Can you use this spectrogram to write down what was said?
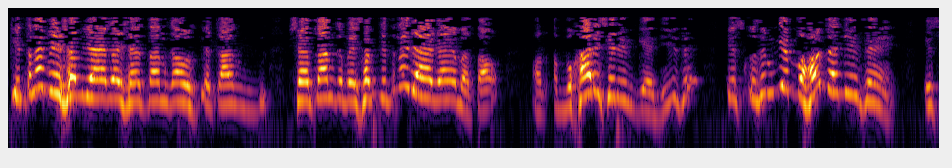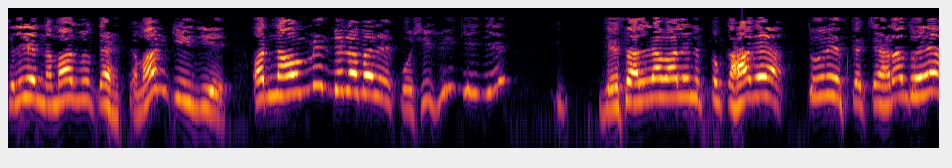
کتنا پیشاب جائے گا شیطان کا؟ اس کے کان، شیطان کا پیشاب کتنا جائے گا؟ یہ بتاؤ۔ اور بخاری شریف کی حدیث ہے، اس قسم کے بہت حدیث ہیں۔ اس لیے نمازوں کا اہتمام کیجیے اور نا امید بھی نہ بنے کوشش بھی کیجیے جیسا اللہ والے نے تو کہا گیا، تو نے اس کا چہرہ دھویا،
